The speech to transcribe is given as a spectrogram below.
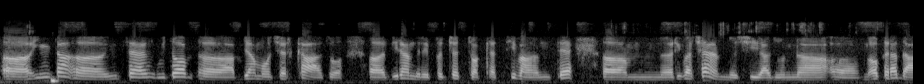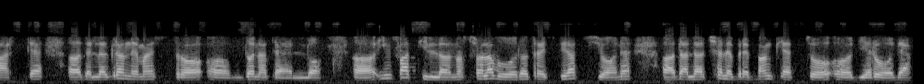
Uh, in, ta- uh, in, seguito uh, abbiamo cercato di rendere il progetto accattivante um, rifacendoci ad un'opera d'arte del grande maestro Donatello. infatti il nostro lavoro trae ispirazione dal celebre banchetto di Erode.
